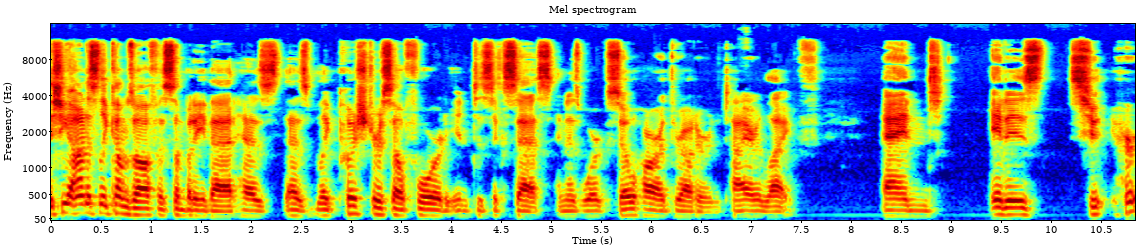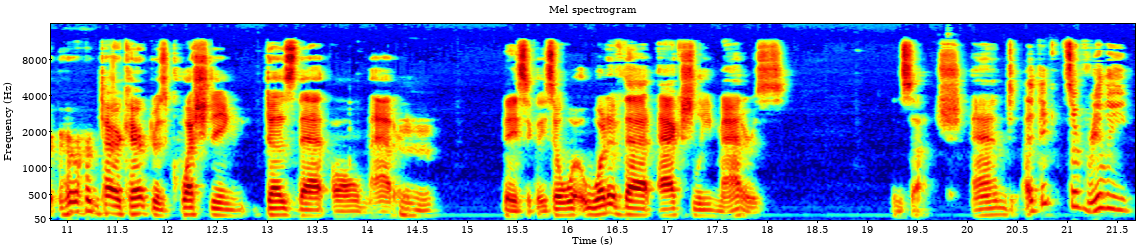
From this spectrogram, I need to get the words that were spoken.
she honestly comes off as somebody that has has like pushed herself forward into success and has worked so hard throughout her entire life. And it is to, her, her her entire character is questioning does that all matter? Mm-hmm. basically. So wh- what if that actually matters and such? And i think it's a really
